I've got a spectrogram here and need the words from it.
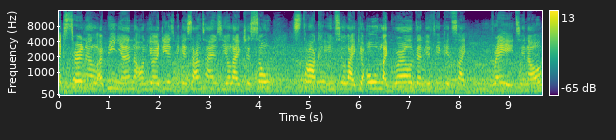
external opinion on your ideas because sometimes you're like just so stuck into like your own like world and you think it's like great you know?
